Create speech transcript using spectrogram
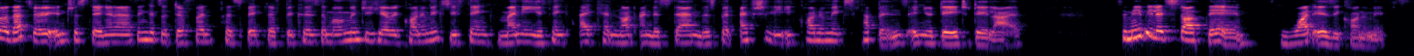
so that's very interesting. And I think it's a different perspective because the moment you hear economics, you think money, you think, I cannot understand this. But actually, economics happens in your day to day life. So maybe let's start there. What is economics?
